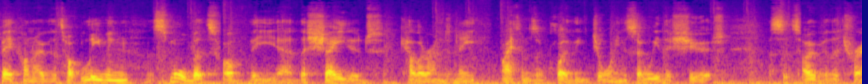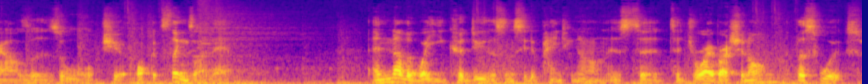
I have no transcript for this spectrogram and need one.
back on over the top, leaving small bits of the uh, the shaded colour underneath items of clothing joined, so where the shirt sits over the trousers or shirt pockets, things like that. Another way you could do this instead of painting it on is to, to dry brush it on. This works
